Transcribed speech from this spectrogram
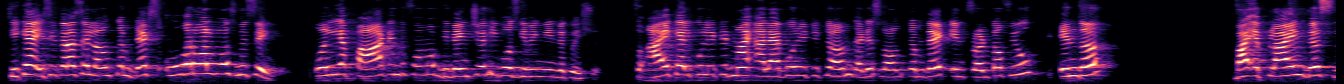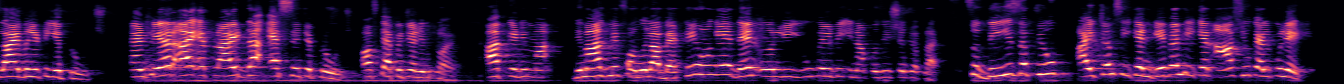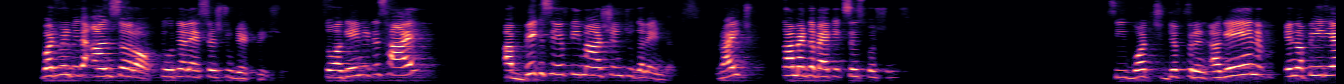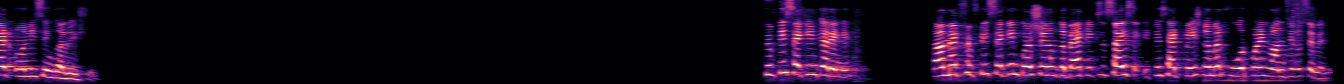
ठीक है इसी तरह से long term debts overall was missing only a part in the form of debenture he was giving me in the question so i calculated my elaborated term that is long term debt in front of you in the by applying this liability approach and here i applied the asset approach of capital employed आपके दिमाग में formula बैठे होंगे then only you will be in a to apply so these a few items he can give and he can ask you calculate what will be the answer of total assets to debt ratio so again it is high a big safety margin to the lenders right come at the back access question see what different. Again, in a period, only single ratio. Fifty second करेंगे। Come at fifty second question of the back exercise. It is at page number four point one zero seven.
